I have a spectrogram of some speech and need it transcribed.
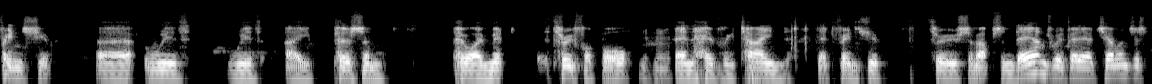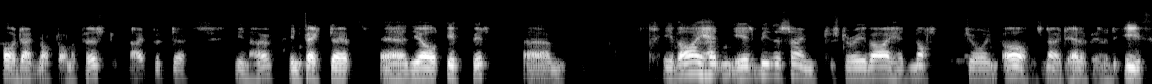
friendship uh, with with a person who I met through football mm-hmm. and have retained that friendship through some ups and downs. We've had our challenges. Oh, I don't knock on a personal note, but uh, you know, in fact, uh, the old if bit. Um, if I hadn't, it'd be the same story. If I had not joined, oh, there's no doubt about it, if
